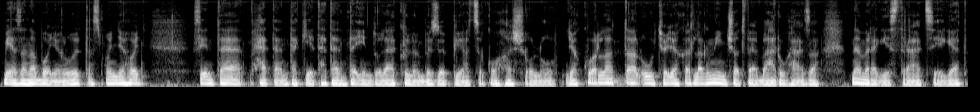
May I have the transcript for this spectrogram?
mi ezen a bonyolult? Azt mondja, hogy szinte hetente, két hetente indul el különböző piacokon hasonló gyakorlattal, úgyhogy gyakorlatilag nincs ott webáruháza, nem regisztrált céget.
